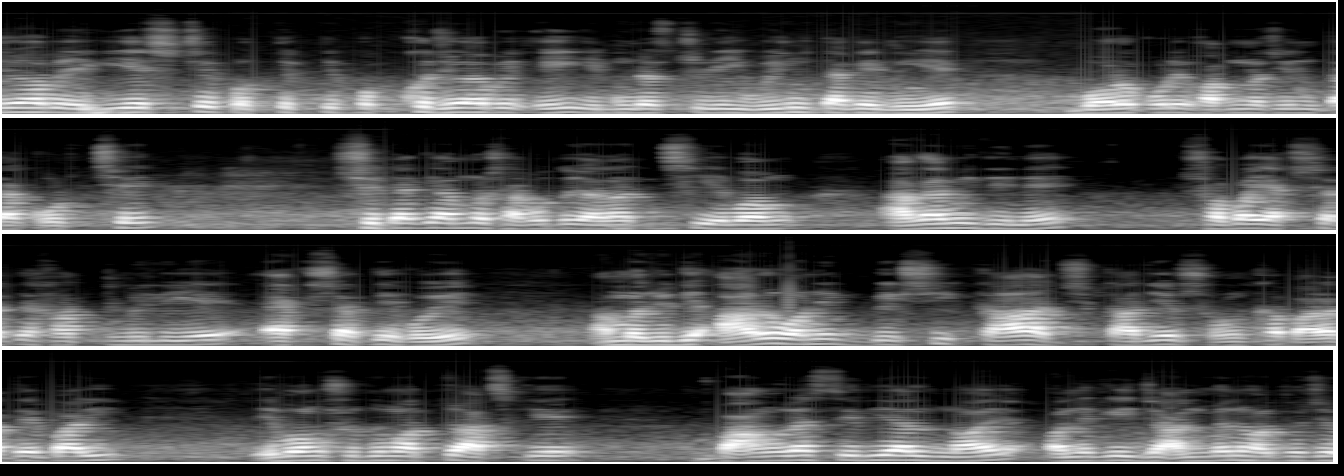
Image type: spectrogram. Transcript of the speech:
যেভাবে এগিয়ে এসছে, প্রত্যেকটি পক্ষ যেভাবে এই ইন্ডাস্ট্রির এই উইংটাকে নিয়ে বড় করে ভাবনা চিন্তা করছে, সেটাকে আমরা স্বাগত জানাচ্ছি এবং আগামী দিনে সবাই একসাথে হাত মিলিয়ে, একসাথে হয়ে আমরা যদি আরও অনেক বেশি কাজ, কাজের সংখ্যা বাড়াতে পারি এবং শুধুমাত্র আজকে বাংলা সিরিয়াল নয়, অনেকেই জানবেন হয়তো যে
